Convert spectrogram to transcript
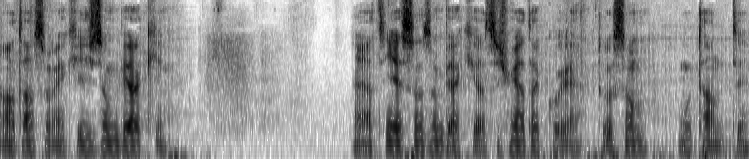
O, tam są jakieś zombiaki. A, to nie są zombiaki, a coś mnie atakuje. Tu są mutanty.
